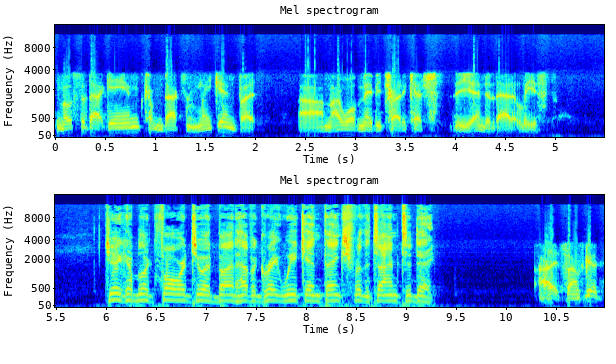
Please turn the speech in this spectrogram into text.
most of that game coming back from Lincoln, but um, I will maybe try to catch the end of that at least. Jacob, look forward to it, bud. Have a great weekend. Thanks for the time today. All right, sounds good.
